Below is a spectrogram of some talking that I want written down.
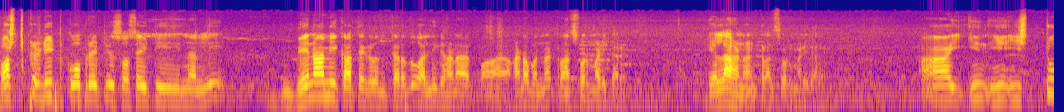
ಫಸ್ಟ್ ಕ್ರೆಡಿಟ್ ಕೋಆಪರೇಟಿವ್ ಸೊಸೈಟಿನಲ್ಲಿ ಬೇನಾಮಿ ಖಾತೆಗಳನ್ನು ತೆರೆದು ಅಲ್ಲಿಗೆ ಹಣ ಹಣವನ್ನು ಟ್ರಾನ್ಸ್ಫರ್ ಮಾಡಿದ್ದಾರೆ. ಎಲ್ಲ ಹಣ ಟ್ರಾನ್ಸ್ಫರ್ ಮಾಡಿದ್ದಾರೆ. ಇಷ್ಟು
